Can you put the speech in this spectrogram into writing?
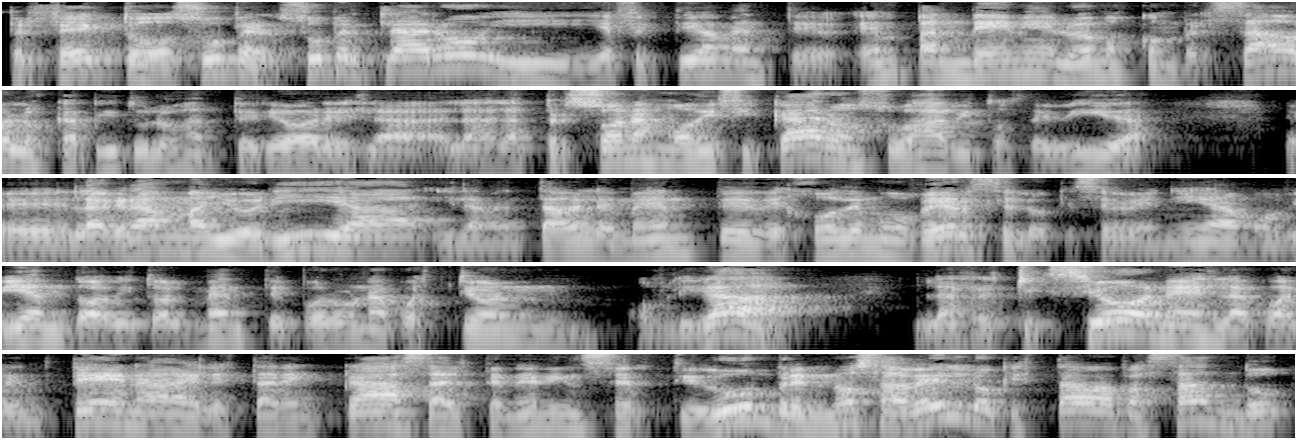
Perfecto, súper, súper claro y, efectivamente, en pandemia, lo hemos conversado en los capítulos anteriores, las personas modificaron sus hábitos de vida. Eh, la gran mayoría, y lamentablemente, dejó de moverse lo que se venía moviendo habitualmente por una cuestión obligada las restricciones, la cuarentena, el estar en casa, el tener incertidumbre, el no saber lo que estaba pasando,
